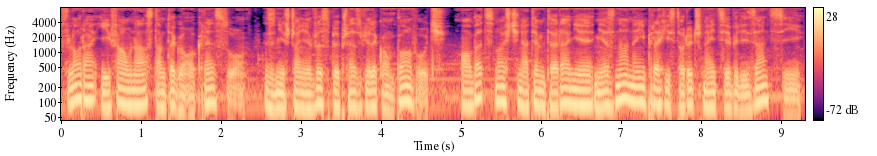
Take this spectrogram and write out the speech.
flora i fauna z tamtego okresu, zniszczenie wyspy przez wielką powódź, obecność na tym terenie nieznanej prehistorycznej cywilizacji,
